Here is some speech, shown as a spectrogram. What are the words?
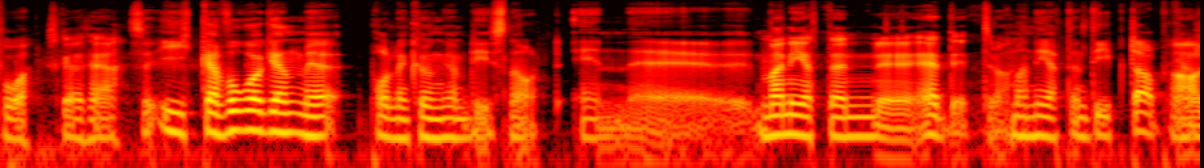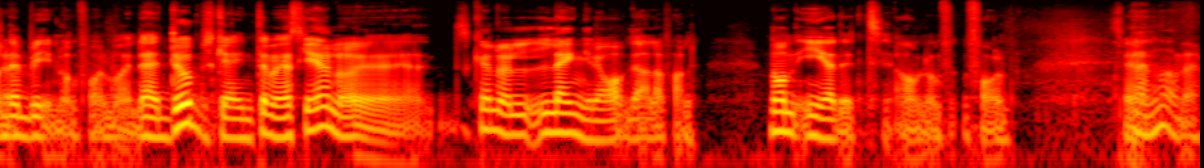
på, ska jag säga. Så ICA-vågen med Pollenkungen blir snart en eh, Maneten eh, Edit tror jag. maneten Deep Dub Ja, kanske. det blir någon form av... Nej, dubb ska jag inte, men jag ska göra något, jag ska göra något längre av det i alla fall. Någon edit av någon form. Spännande.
